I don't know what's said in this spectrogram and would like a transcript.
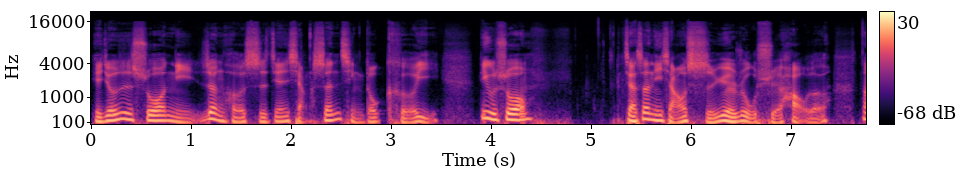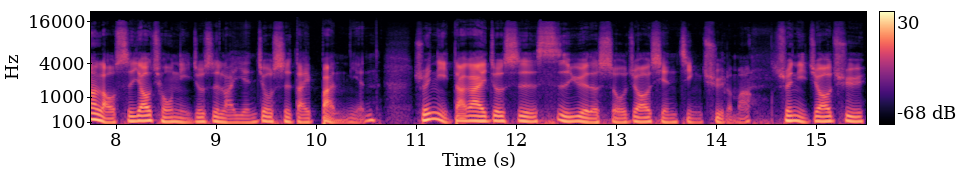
也就是说你任何时间想申请都可以。例如说。假设你想要十月入学好了，那老师要求你就是来研究室待半年，所以你大概就是四月的时候就要先进去了嘛，所以你就要去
